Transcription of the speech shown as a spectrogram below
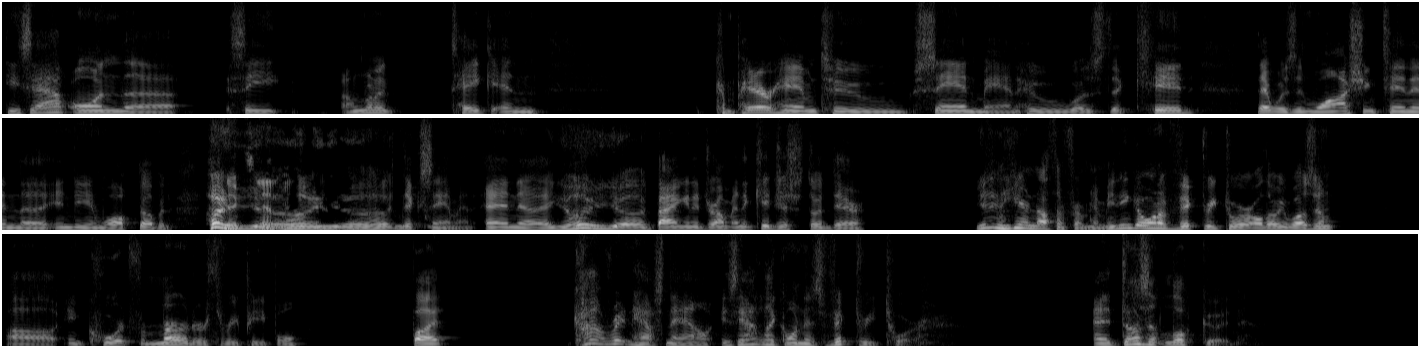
he's out on the see i'm going to take and compare him to Sandmann who was the kid that was in Washington, and the Indian walked up and hey, Nick uh, Salmon. hey, uh, Nick Salmon, and uh, hey, uh, banging the drum, and the kid just stood there. You didn't hear nothing from him. He didn't go on a victory tour, although he wasn't uh, in court for murder, three people. But Kyle Rittenhouse now is out like on this victory tour, and it doesn't look good.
